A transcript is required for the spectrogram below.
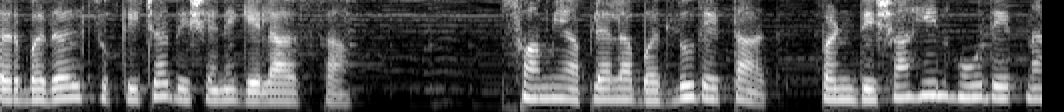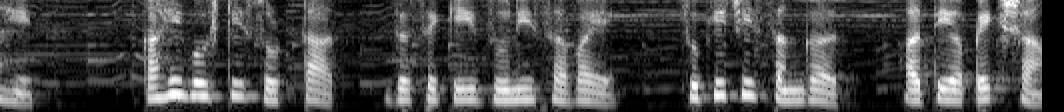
तर बदल चुकीच्या दिशेने गेला असता स्वामी आपल्याला बदलू देतात पण दिशाहीन होऊ देत नाहीत. काही गोष्टी सुटतात जसे की जुनी सवय चुकीची संगत अति अपेक्षा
